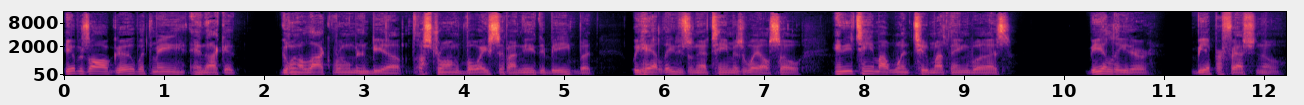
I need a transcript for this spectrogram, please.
it was all good with me, and I could go in the locker room and be a, a strong voice if I needed to be. But we had leaders on that team as well. So any team I went to, my thing was be a leader, be a professional,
